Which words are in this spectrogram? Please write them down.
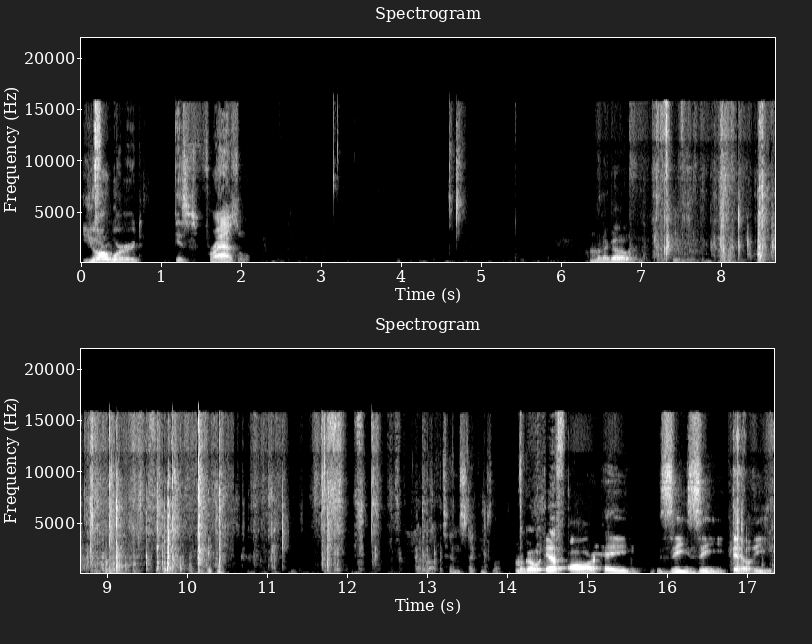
your word is frazzle. I'm gonna go. Got about 10 seconds left. I'm gonna go F R A Z Z L E.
